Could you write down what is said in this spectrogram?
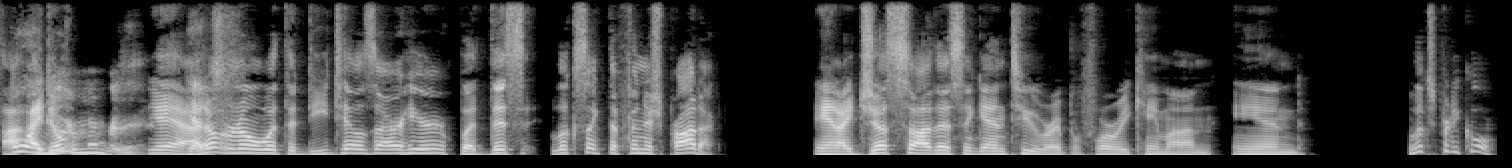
Oh, I, don't do remember that. yeah, I don't know what the details are here, but this looks like the finished product. And I just saw this again too right before we came on, and it looks pretty cool.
